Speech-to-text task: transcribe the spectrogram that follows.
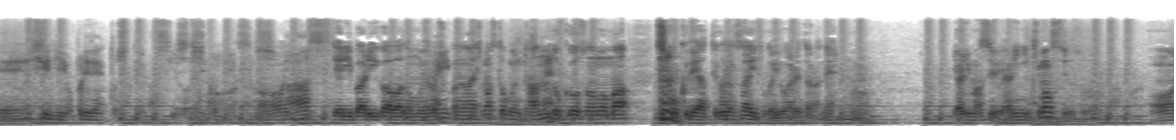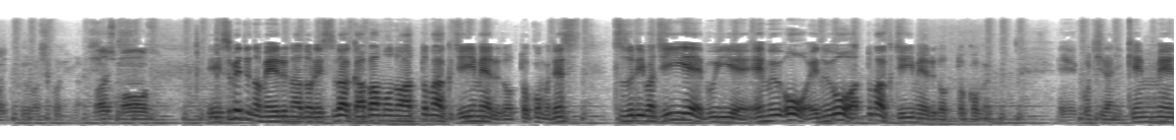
えー CD をプレゼントしています。よろしくお願いします。デリバリー側どもよろしくお願いします、特に単独をそのまま四国でやってくださいとか言われたらね、うん。やりますよ。やりに行きますよそれははい。よろしくお願いします。しますえーすべ、てのメールのアドレスはガバモノアットマーク Gmail.com です。綴りは GAVAMONO アットマーク Gmail.com えーこちらに件名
